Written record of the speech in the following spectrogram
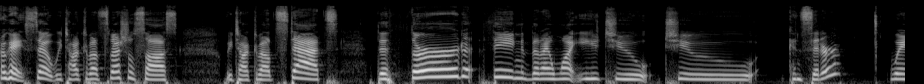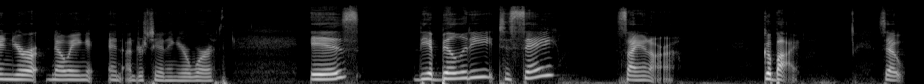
Okay, so we talked about special sauce, we talked about stats. The third thing that I want you to to consider when you're knowing and understanding your worth is the ability to say sayonara. Goodbye. So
